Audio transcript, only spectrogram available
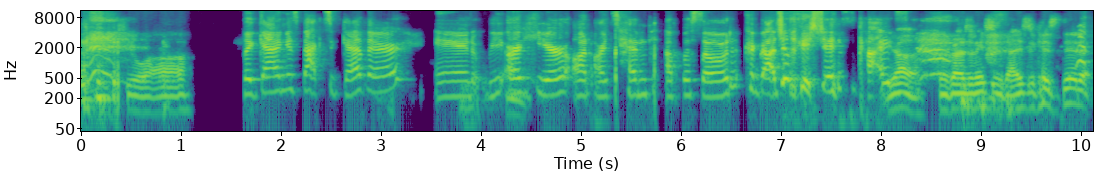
Konnichiwa. The gang is back together and we are here on our 10th episode. Congratulations, guys. Yeah, congratulations, guys. You guys did it.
